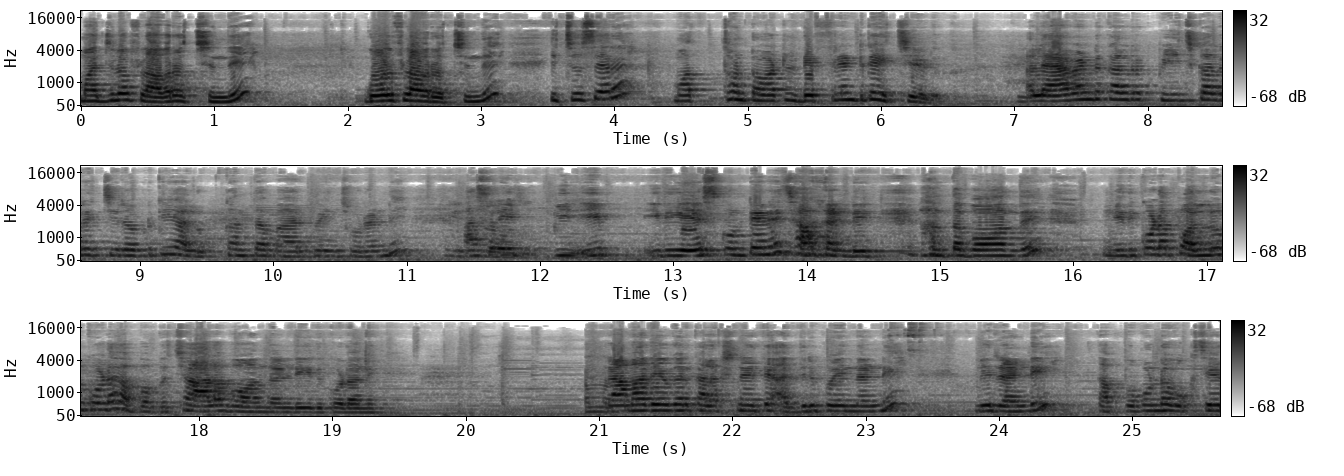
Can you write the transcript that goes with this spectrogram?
మధ్యలో ఫ్లవర్ వచ్చింది. గోల్డ్ ఫ్లవర్ వచ్చింది. ఇది చూసారా? మొత్తం టోటల్ డిఫరెంట్గా ఇచ్చాడు. ఆ లావెండర్ కలర్ పీచ్ కలర్ ఇచ్చేటప్పటికి ఆ లుక్ అంతా మారిపోయింది చూడండి. అసలు ఇది వేసుకుంటేనే చాలండి. అంత బాగుంది. ఇది కూడా పళ్ళు కూడా అబ్బబ్బా చాలా బాగుందండి ఇది కూడాని. రామాదేవి గారి కలెక్షన్ అయితే అదిరిపోయిందండి. మీరు రండి. తప్పకుండా ఒక చీర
